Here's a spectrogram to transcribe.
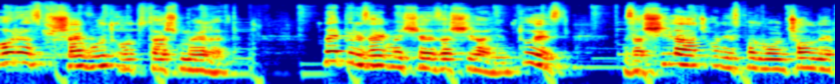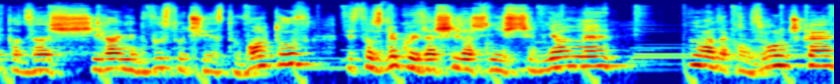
oraz przewód od taśmy LED. Najpierw zajmę się zasilaniem. Tu jest zasilacz, on jest podłączony pod zasilanie 230 V. Jest to zwykły zasilacz nieściemnialny. Tu ma taką złączkę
